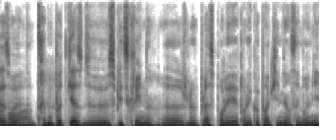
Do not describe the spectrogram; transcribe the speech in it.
16, avant, ouais. euh. Très bon podcast de Split Screen. euh, je le place pour les, pour les copains qui aiment bien Sam Raimi,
